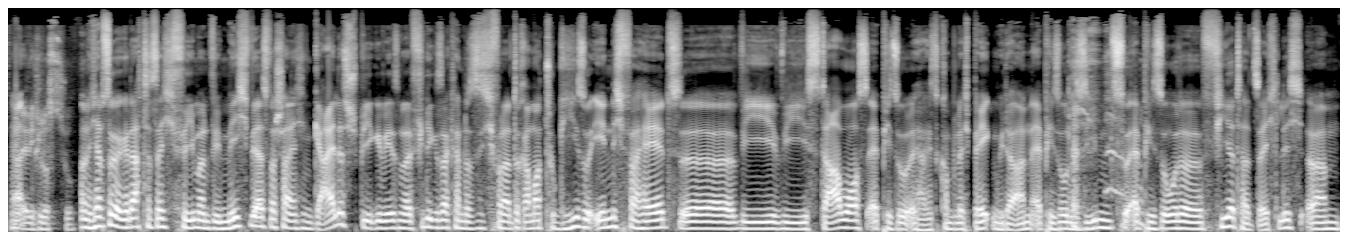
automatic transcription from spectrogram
Da hätte ich Lust zu. Und ich habe sogar gedacht, tatsächlich für jemand wie mich wäre es wahrscheinlich ein geiles Spiel gewesen, weil viele gesagt haben, dass es sich von der Dramaturgie so ähnlich verhält äh, wie, wie Star Wars Episode, ja, jetzt kommt gleich Bacon wieder an, Episode 7 zu Episode 4 tatsächlich. Ähm,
